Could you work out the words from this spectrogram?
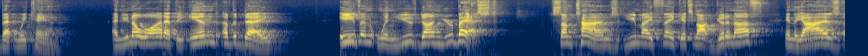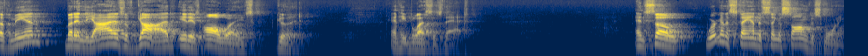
that we can. And you know what? At the end of the day, even when you've done your best, sometimes you may think it's not good enough in the eyes of men, but in the eyes of God, it is always good. And He blesses that. And so we're going to stand to sing a song this morning.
